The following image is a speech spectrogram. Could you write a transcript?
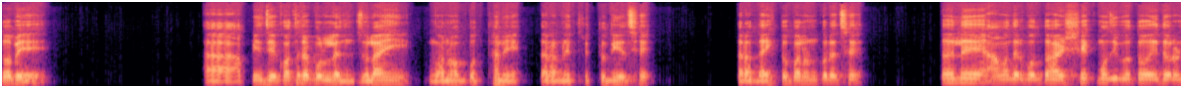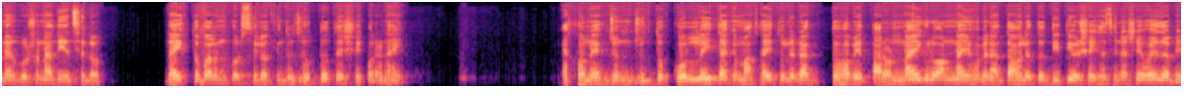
তবে আহ, আপনি যে কথাটা বললেন জুলাই গণ অভ্যুত্থানে তারা নেতৃত্ব দিয়েছে তারা দায়িত্ব পালন করেছে তাহলে আমাদের বলতে হয় শেখ মুজিবও তো এই ধরনের ঘোষণা দিয়েছিল, দায়িত্ব পালন করছিল, কিন্তু যুদ্ধতে সে করে নাই। এখন একজন যুদ্ধ করলেই তাকে মাথায় তুলে রাখতে হবে, তার অন্যায়গুলো অন্যায় হবে না, তাহলে তো দ্বিতীয় শেখ হাসিনা সে হয়ে যাবে।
